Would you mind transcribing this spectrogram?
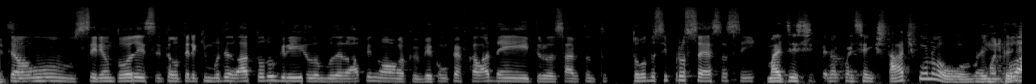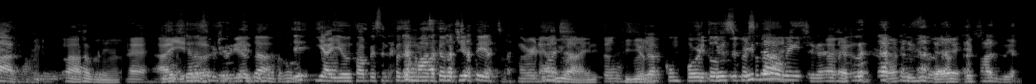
Então, seriam dois. Então, eu teria que modelar todo o grilo, modelar o Pinóquio, ver como vai ficar lá dentro, sabe? Tanto, todo esse processo assim. Mas esse Pinóquio vai ser estático ou não? Manipulável. Manipulável. Né? É, aí eu, eu iria dar. E, e, aí eu tava pensando em fazer a máscara do Gepeto, na verdade. Ah, então, já compor todos os personagens. Né? É, refazer.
